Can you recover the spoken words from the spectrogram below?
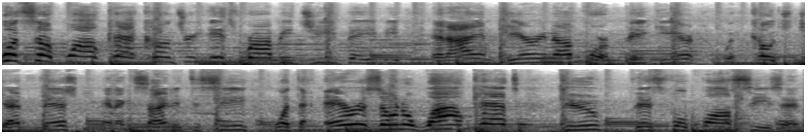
What's up, Wildcat Country? It's Robbie G, baby, and I am gearing up for a big year with Coach Jedd Fisch and excited to see what the Arizona Wildcats do this football season.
